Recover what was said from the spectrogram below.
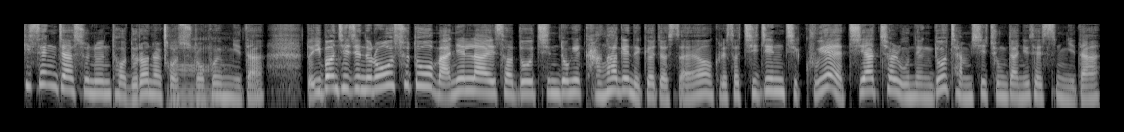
희생자 수는 더 늘어날 것으로 어. 보입니다. 또 이번 지진으로 수도 마닐라에서도 진동이 강하게 느껴졌어요. 그래서 지진 직후에 지하철 운행도 잠시 중단이 됐습니다.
